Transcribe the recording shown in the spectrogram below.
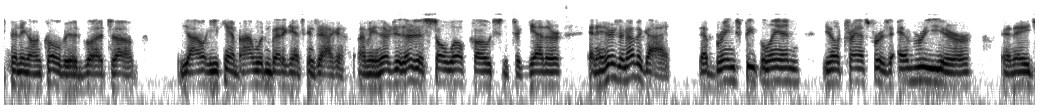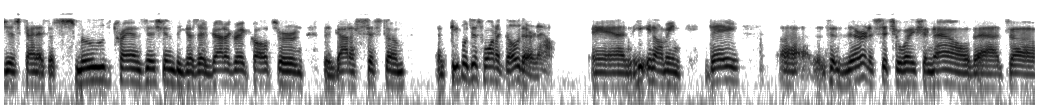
depending on COVID. But uh, yeah, you can't. I wouldn't bet against Gonzaga. I mean, they're just, they're just so well coached and together. And here's another guy that brings people in you know, transfers every year and they just kind of, it's a smooth transition because they've got a great culture and they've got a system and people just want to go there now. And, he, you know, I mean, they, uh, they're in a situation now that, uh,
